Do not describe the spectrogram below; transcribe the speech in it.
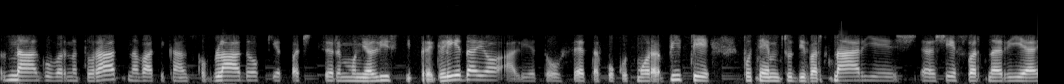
na guvernatorat, na vatikansko vlado, kjer pač ceremonialisti pregledajo, ali je to vse tako, kot mora biti, potem tudi vrtnarji, šef vrtnarije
